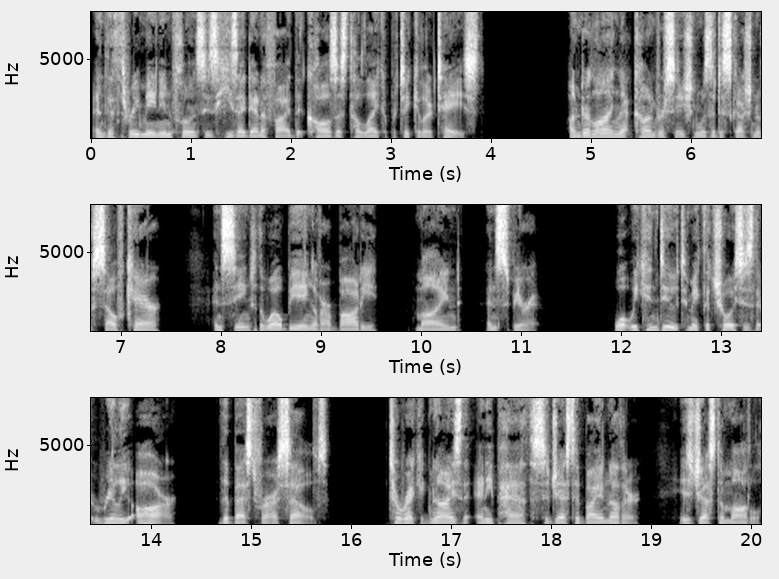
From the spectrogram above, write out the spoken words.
and the three main influences he's identified that cause us to like a particular taste, underlying that conversation was a discussion of self care and seeing to the well being of our body, mind, and spirit. What we can do to make the choices that really are the best for ourselves. To recognize that any path suggested by another is just a model,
